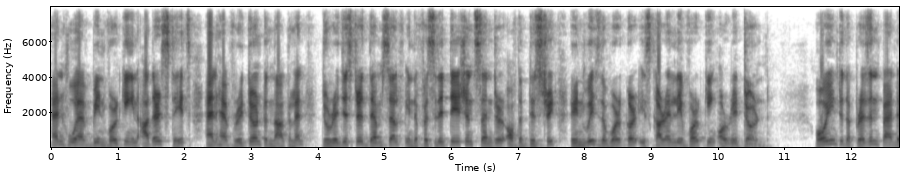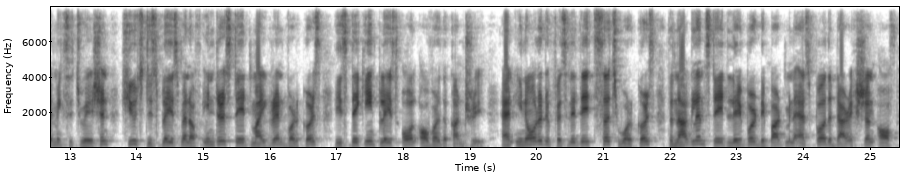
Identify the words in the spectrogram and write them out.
and who have been working in other states and have returned to Nagaland to register themselves in the facilitation center of the district in which the worker is currently working or returned. Owing to the present pandemic situation, huge displacement of interstate migrant workers is taking place all over the country. And in order to facilitate such workers, the Nagaland State Labour Department as per the direction of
